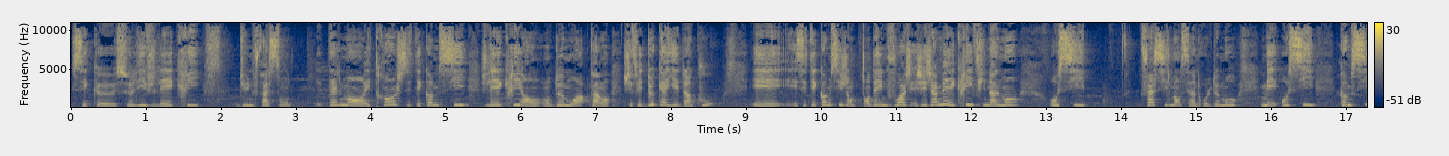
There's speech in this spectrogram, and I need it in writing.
c'est que ce livre, je l'ai écrit d'une façon tellement étrange. C'était comme si je l'ai écrit en, en deux mois. Enfin, en- j'ai fait deux cahiers d'un coup, et, et c'était comme si j'entendais une voix. J'ai jamais écrit finalement aussi facilement. C'est un drôle de mot, mais aussi comme si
